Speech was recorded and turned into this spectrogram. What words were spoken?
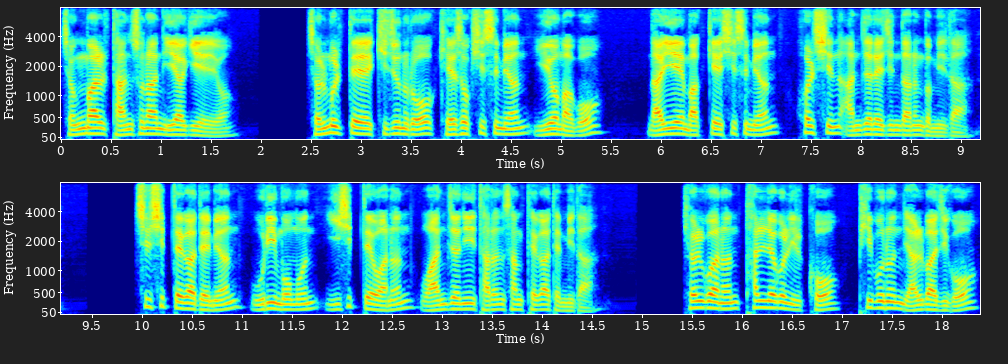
정말 단순한 이야기예요. 젊을 때 기준으로 계속 씻으면 위험하고 나이에 맞게 씻으면 훨씬 안전해진다는 겁니다. 70대가 되면 우리 몸은 20대와는 완전히 다른 상태가 됩니다. 혈관은 탄력을 잃고 피부는 얇아지고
